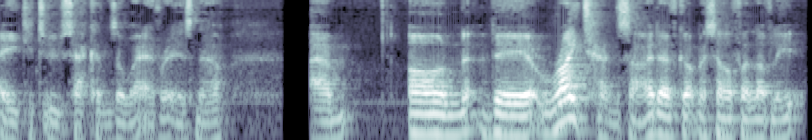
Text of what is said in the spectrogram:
82 seconds or whatever it is now. Um, on the right hand side, I've got myself a lovely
